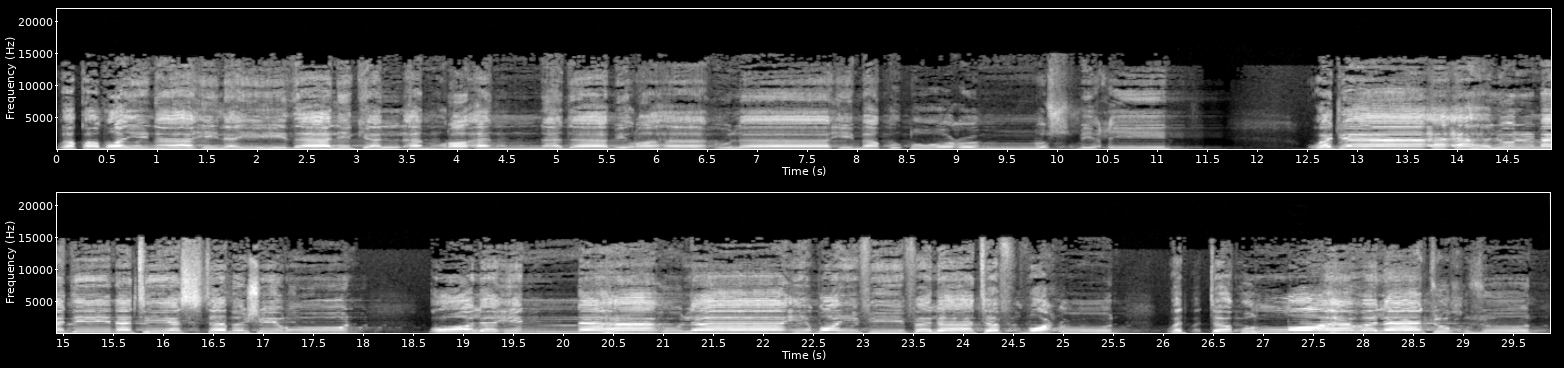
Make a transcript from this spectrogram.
وقضينا إليه ذلك الأمر أن دابر هؤلاء مقطوع مصبحين. وجاء أهل المدينة يستبشرون. قال إن هؤلاء ضيفي فلا تفضحون. واتقوا الله ولا تخزون.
